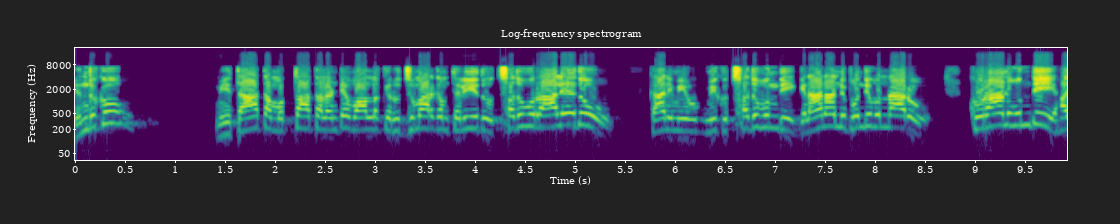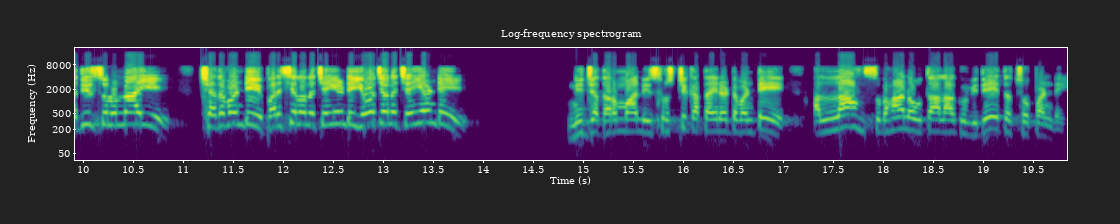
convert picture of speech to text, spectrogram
ఎందుకు? మీ తాత ముత్తాతలంటే వాళ్ళకి రుజుమార్గం తెలియదు. చదువు రాలేదు. కానీ మీ మీకు చదువు ఉంది జ్ఞానాన్ని పొంది ఉన్నారు. ఖురాన్ ఉంది హదీసులు ఉన్నాయి. చదవండి పరిశీలన చేయండి యోచన చేయండి. నిజ ధర్మాన్ని సృష్టికర్త అయినటువంటి అల్లాహ్ సుబానవుతాలాకు విధేయత చూపండి.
